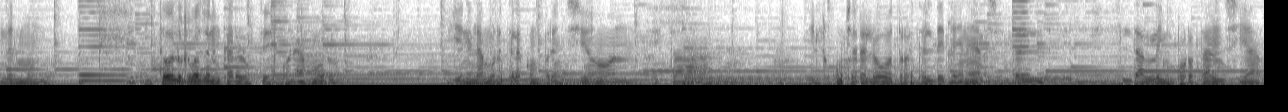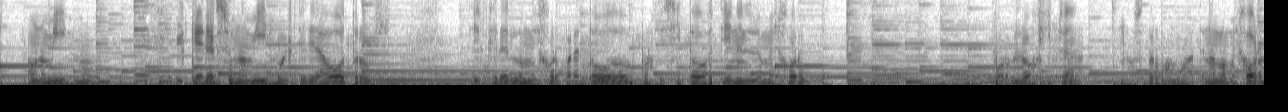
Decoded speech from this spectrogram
del mundo. Y todo lo que vayan a encarar ustedes con amor, y en el amor está la comprensión, está el escuchar al otro, está el detenerse, está el, darle importancia a uno mismo, el quererse uno mismo, el querer a otros, el querer lo mejor para todos, porque si todos tienen lo mejor por lógica, nosotros vamos a tener lo mejor.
